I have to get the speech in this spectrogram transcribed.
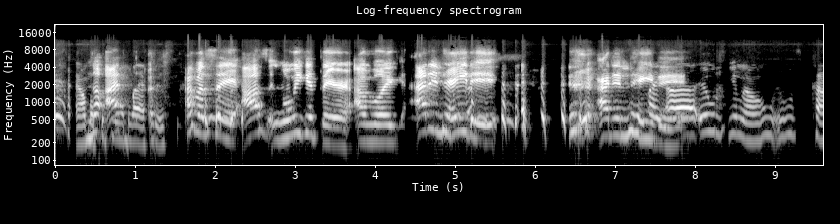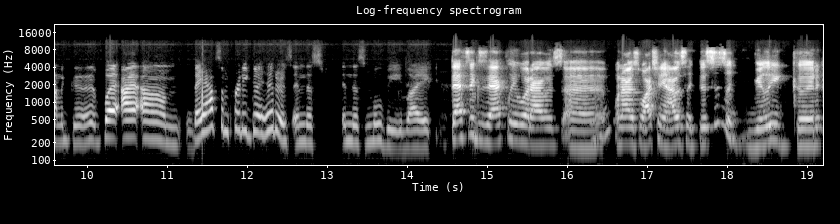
I'm gonna no, I, on blast. I'm gonna say I was, when we get there, I'm like, I didn't hate it. I didn't hate like, it. Uh, it was, you know, it was kind of good. But I um they have some pretty good hitters in this in this movie. Like that's exactly what I was uh mm-hmm. when I was watching it. I was like, this is a really good.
